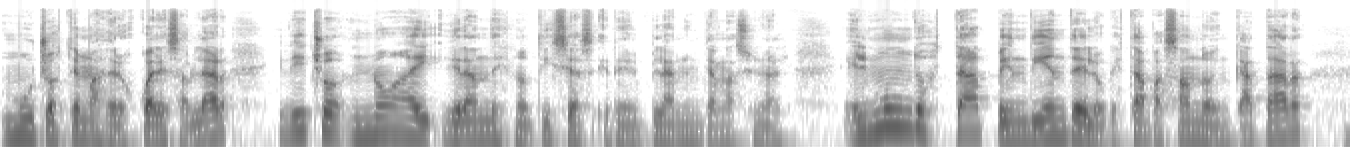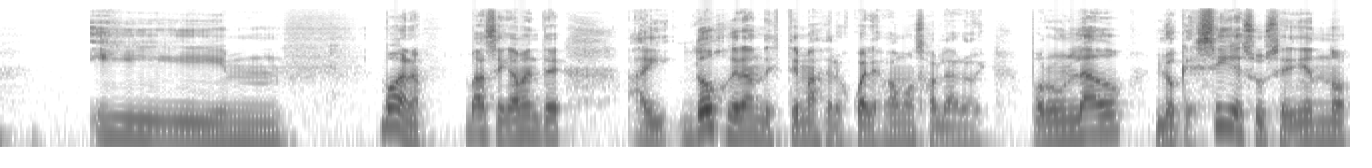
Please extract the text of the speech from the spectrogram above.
muchos temas de los cuales hablar y de hecho no hay grandes noticias en el plano internacional. El mundo está pendiente de lo que está pasando en Qatar y mm, bueno, básicamente hay dos grandes temas de los cuales vamos a hablar hoy. Por un lado, lo que sigue sucediendo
